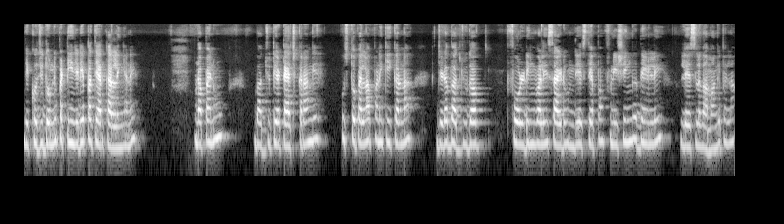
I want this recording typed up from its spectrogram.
ਦੇਖੋ ਜੀ, ਦੋਨੇ ਪੱਟੀਆਂ ਜਿਹੜੀਆਂ ਆਪਾਂ ਤਿਆਰ ਕਰ ਲਈਆਂ ਨੇ। ਹੁਣ ਆਪਾਂ ਇਹਨੂੰ ਬਾਜੂ ਤੇ ਅਟੈਚ ਕਰਾਂਗੇ। ਉਸ ਤੋਂ ਪਹਿਲਾਂ ਆਪਾਂ ਨੇ ਕੀ ਕਰਨਾ, ਜਿਹੜਾ ਬਾਜੂ ਦਾ ਫੋਲਡਿੰਗ ਵਾਲੀ ਸਾਈਡ ਹੁੰਦੀ ਹੈ, ਇਸ ਤੇ ਆਪਾਂ ਫਿਨਿਸ਼ਿੰਗ ਦੇਣ ਲਈ ਲੇਸ ਲਗਾਵਾਂਗੇ ਪਹਿਲਾਂ।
